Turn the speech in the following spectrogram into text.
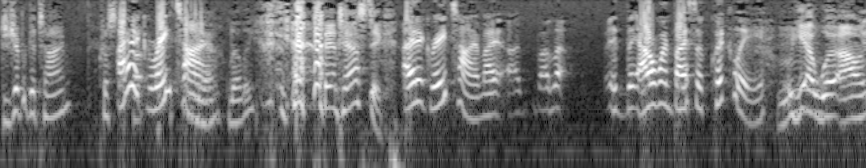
Did you have a good time, Chris? I had a great time. Yeah, Lily. Fantastic. I had a great time. I, I it, the hour went by so quickly. Yeah, well, I,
